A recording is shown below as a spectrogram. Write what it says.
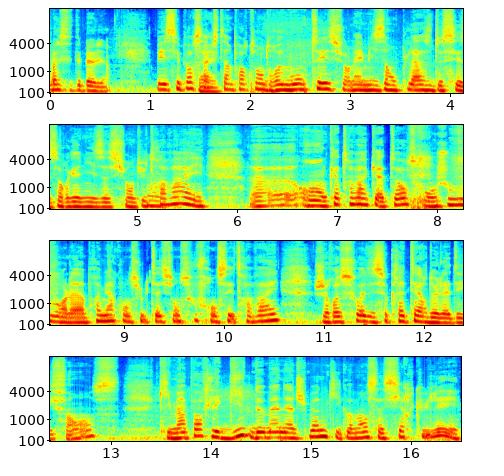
bah, c'était pas bien. Mais c'est pour ça que c'est important de remonter sur la mise en place de ces organisations du travail. Euh, en 94, quand j'ouvre la première consultation souffrance et travail, je reçois des secrétaires de la défense qui m'apportent les guides de management qui commencent à circuler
